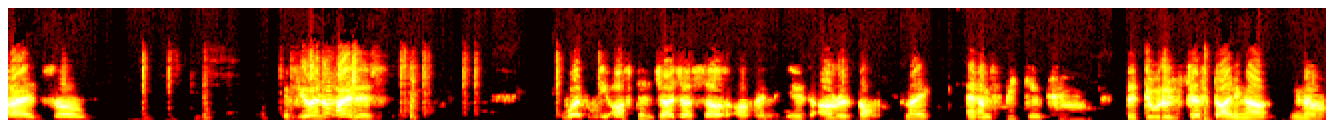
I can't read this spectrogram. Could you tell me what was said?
All right, so if you're an artist, what we often judge ourselves on is our results. Like, and I'm speaking to the dude who's just starting out. You know,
